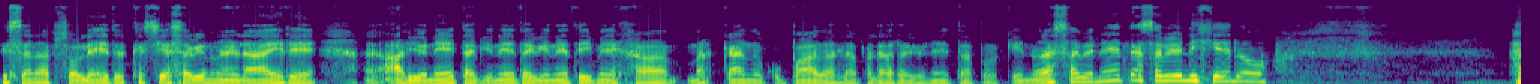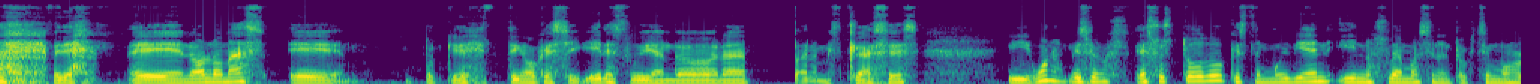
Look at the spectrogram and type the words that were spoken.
están obsoletos, que si ya sabían en el aire, avioneta, avioneta, avioneta, y me dejaba marcando ocupadas la palabra avioneta, porque no es avioneta, es avión ligero. Ah, eh, no lo más, eh, porque tengo que seguir estudiando ahora para mis clases. Y bueno, eso es todo, que estén muy bien y nos vemos en el próximo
